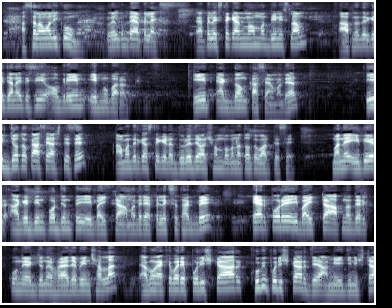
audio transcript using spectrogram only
আসসালামু আলাইকুম। ওয়েলকাম টু অ্যাপেলেক্স অ্যাপেলেক্স থেকে আমি মোহাম্মদ দিন ইসলাম। আপনাদেরকে জানাইতেছি অগ্রিম ঈদ মুবারক। ঈদ একদম কাছে আমাদের। ঈদ যত কাছে আসতেছে, আমাদের কাছ থেকে এটা দূরে যাওয়ার সম্ভাবনা তত বাড়তেছে। মানে ঈদের আগের দিন পর্যন্তই এই বাইকটা আমাদের অ্যাপেলেক্সে থাকবে। এরপরে এই বাইকটা আপনাদের কোনো একজনের হয়ে যাবে ইনশাল্লাহ। এবং একেবারে পরিষ্কার, খুবই পরিষ্কার যে আমি এই জিনিসটা,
